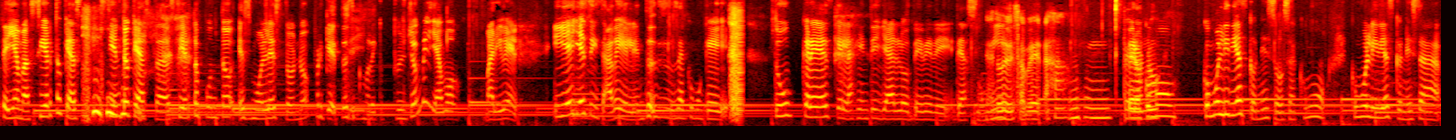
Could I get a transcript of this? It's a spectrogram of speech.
te llamas? Cierto que hasta, siento que hasta cierto punto es molesto, ¿no? Porque tú así como de que pues yo me llamo Maribel y ella es Isabel, entonces, o sea, como que tú crees que la gente ya lo debe de, asumir. lo debe saber, ajá. Pero, como ¿Cómo lidias con eso? O sea, ¿cómo, ¿cómo lidias con esa,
